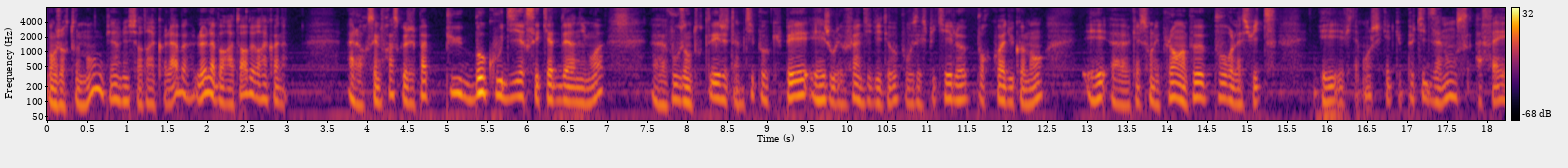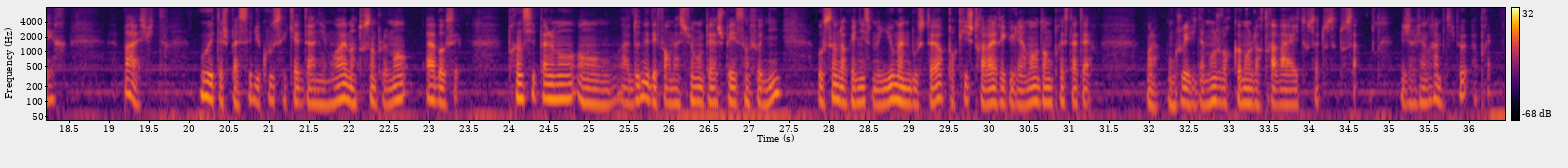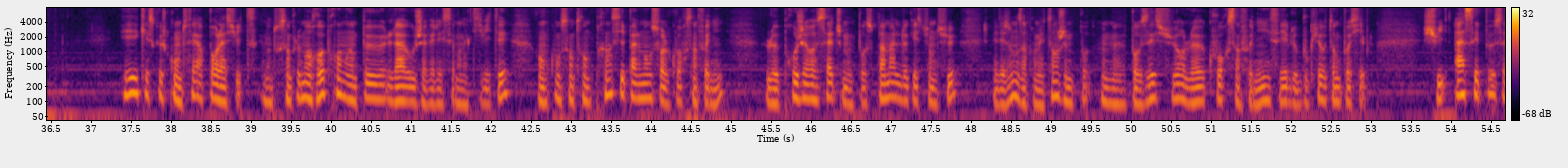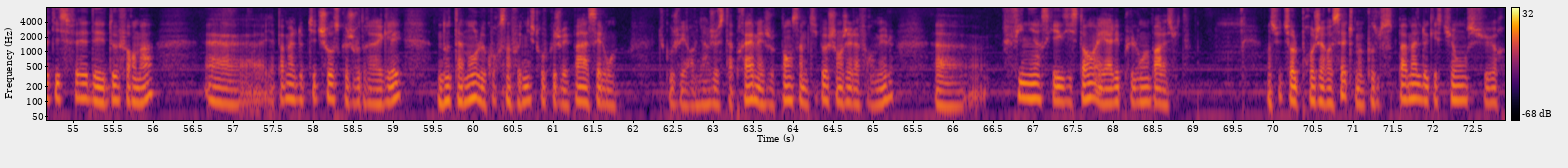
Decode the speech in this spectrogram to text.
Bonjour tout le monde, bienvenue sur Dracolab, le laboratoire de Dracona. Alors c'est une phrase que j'ai pas pu beaucoup dire ces 4 derniers mois, euh, vous vous en doutez, j'étais un petit peu occupé et je voulais vous faire une petite vidéo pour vous expliquer le pourquoi du comment et euh, quels sont les plans un peu pour la suite. Et évidemment j'ai quelques petites annonces à faire euh, par la suite. Où étais-je passé du coup ces 4 derniers mois? Eh bien tout simplement à bosser principalement en, à donner des formations en PHP et Symfony au sein de l'organisme Human Booster pour qui je travaille régulièrement en tant prestataire. Voilà, donc je, évidemment je vous recommande leur travail, tout ça, tout ça, tout ça. J'y reviendrai un petit peu après. Et qu'est-ce que je compte faire pour la suite? Eh Tout simplement reprendre un peu là où j'avais laissé mon activité, en me concentrant principalement sur le cours Symfony. Le projet recette, je me pose pas mal de questions dessus, mais déjà dans un premier temps, je vais me poser sur le cours Symfony, essayer de le boucler autant que possible. Je suis assez peu satisfait des deux formats. Il euh, y a pas mal de petites choses que je voudrais régler, notamment le cours symphonie, je trouve que je vais pas assez loin. Du coup, je vais y revenir juste après, mais je pense un petit peu changer la formule, euh, finir ce qui est existant et aller plus loin par la suite. Ensuite, sur le projet recette, je me pose pas mal de questions sur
